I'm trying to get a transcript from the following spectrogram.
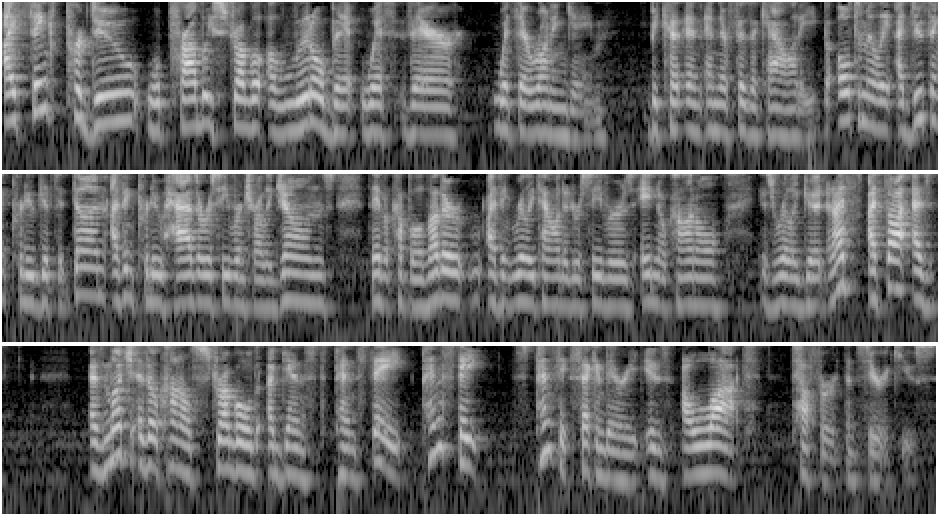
I think Purdue will probably struggle a little bit with their with their running game because and, and their physicality. But ultimately, I do think Purdue gets it done. I think Purdue has a receiver in Charlie Jones. They have a couple of other, I think, really talented receivers. Aidan O'Connell is really good, and I I thought as as much as O'Connell struggled against Penn State, Penn State Penn State secondary is a lot tougher than Syracuse.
